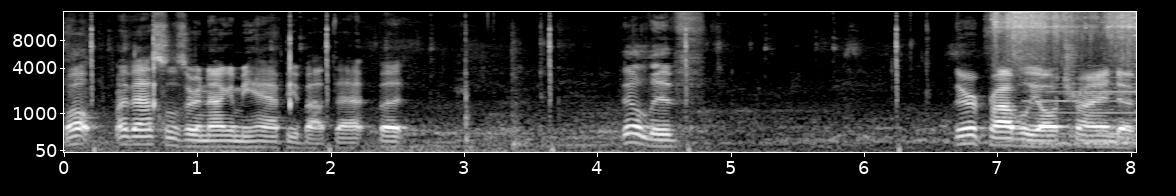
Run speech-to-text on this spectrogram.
Well, my vassals are not going to be happy about that, but they'll live. They're probably all trying to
